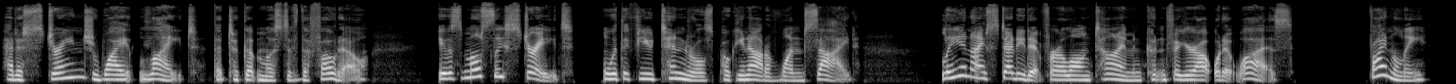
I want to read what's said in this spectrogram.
had a strange white light that took up most of the photo. It was mostly straight, with a few tendrils poking out of one side. Lee and I studied it for a long time and couldn't figure out what it was. Finally,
